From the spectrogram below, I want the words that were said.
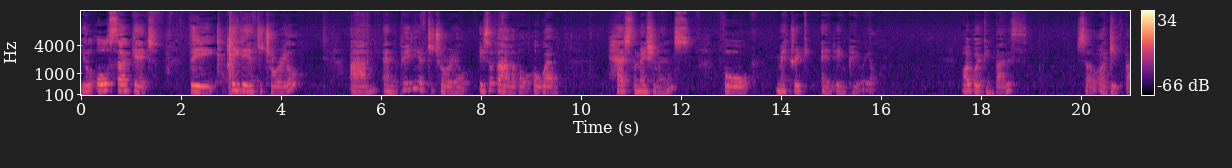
You'll also get the PDF tutorial. Um, and the PDF tutorial is available, or well, has the measurements for metric and imperial. I work in both, so I give both.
